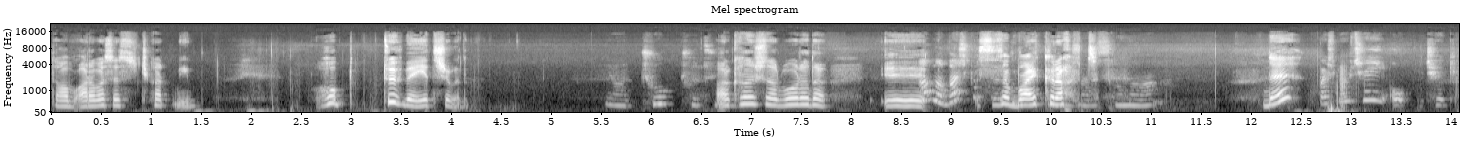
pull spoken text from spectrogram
Tamam araba sesi çıkartmayayım. Hop tüh be yetişemedim. Ya çok kötü. Arkadaşlar bu arada e, Abla başka size Minecraft ben sana. ne? Başka bir şey o çekek.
